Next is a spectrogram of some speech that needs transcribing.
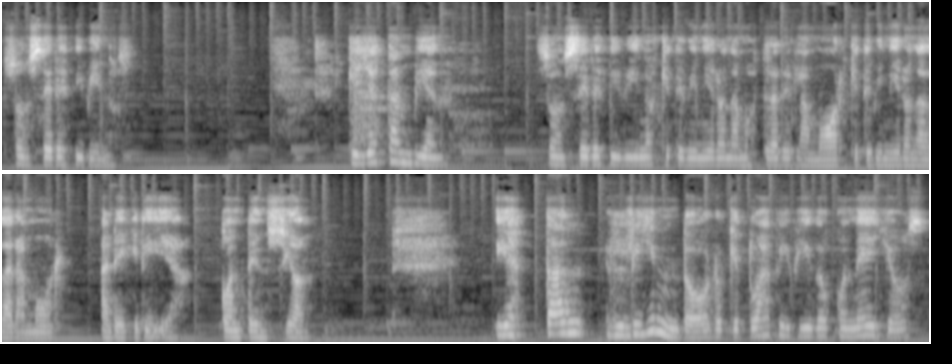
son seres divinos, que ellas también son seres divinos que te vinieron a mostrar el amor, que te vinieron a dar amor, alegría, contención. Y es tan lindo lo que tú has vivido con ellos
